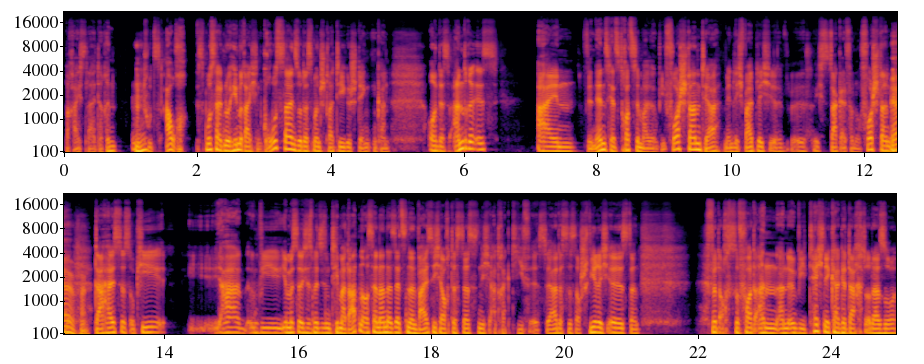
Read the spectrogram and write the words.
Bereichsleiterin mhm. tut es auch. Es muss halt nur hinreichend groß sein, sodass man strategisch denken kann. Und das andere ist, ein, wir nennen es jetzt trotzdem mal irgendwie Vorstand, ja, männlich, weiblich, äh, ich sag einfach nur Vorstand. Ja, ja. Da heißt es, okay, ja, irgendwie, ihr müsst euch jetzt mit diesem Thema Daten auseinandersetzen, dann weiß ich auch, dass das nicht attraktiv ist, ja, dass das auch schwierig ist, dann wird auch sofort an, an irgendwie Techniker gedacht oder so.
